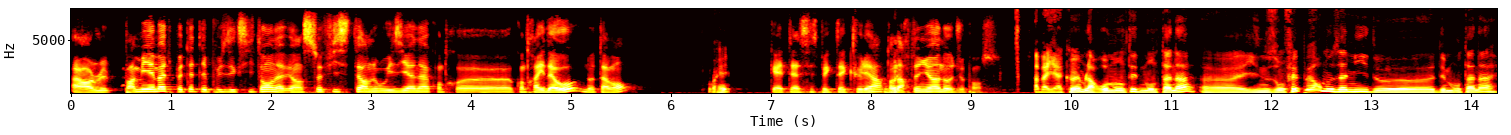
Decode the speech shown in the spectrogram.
alors le, parmi les matchs peut-être les plus excitants, on avait un Southeastern Louisiana contre euh, contre Idaho, notamment. Oui. Qui a été assez spectaculaire. T'en as retenu un autre, je pense. Ah bah il y a quand même la remontée de Montana. Euh, ils nous ont fait peur nos amis de des Montana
